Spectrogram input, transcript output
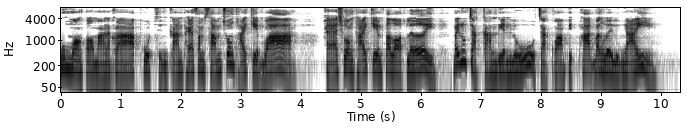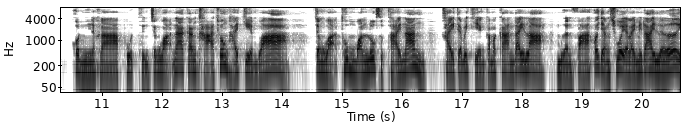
มุมมองต่อมานะครับ พูดถึงการแพ้ซ้ำๆช่วงท้ายเกมว่า แพ้ช่วงท้ายเกมตลอดเลย ไม่รู้จักการเรียนรู้จากความผิดพลาดบ้างเลยหรือไง คนนี้นะครับพูดถึงจังหวะหน้ากางขาช่วงท้ายเกมว่า จังหวะทุ่มบอลลูกสุดท้ายนั่น ใครจะไปเถียงกรรมการได้ล่ะเหมือนฟ้าก็ยังช่วยอะไรไม่ได้เลย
